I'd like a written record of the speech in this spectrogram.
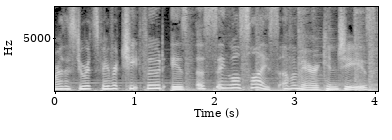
Martha Stewart's favorite cheat food is a single slice of American cheese.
